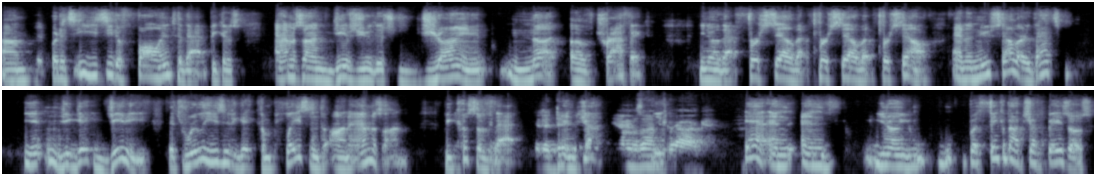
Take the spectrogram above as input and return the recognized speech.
Um, but it's easy to fall into that because Amazon gives you this giant nut of traffic. You know, that first sale, that first sale, that first sale, and a new seller. That's you, you get giddy. It's really easy to get complacent on Amazon because of that. And Jeff, Amazon drug. Yeah, and and you know, you, but think about Jeff Bezos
